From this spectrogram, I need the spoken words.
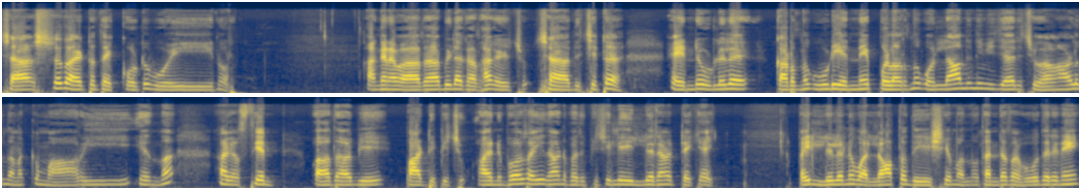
ശാശ്വതമായിട്ട് തെക്കോട്ട് പോയി എന്ന് പറഞ്ഞു. അങ്ങനെ വാതാബിയുടെ കഥ കഴിച്ചു. ശാദിച്ചിട്ട് എന്റെ ഉള്ളിൽ കടന്നുകൂടി എന്നെ പിളർന്ന് കൊല്ലാമെന്ന് വിചാരിച്ചു. ആൾ നിനക്ക് മാറി എന്ന് അഗസ്ത്യൻ വാതാബിയെ പാഠിപ്പിച്ചു അനുഭവ സഹിതാണ് പതിപ്പിച്ചില്ലേ? ഇല്ലന ഒറ്റയ്ക്കായി. അപ്പം ഇല്ലുലന് വല്ലാത്ത ദേഷ്യം വന്നു. തന്റെ സഹോദരനെ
